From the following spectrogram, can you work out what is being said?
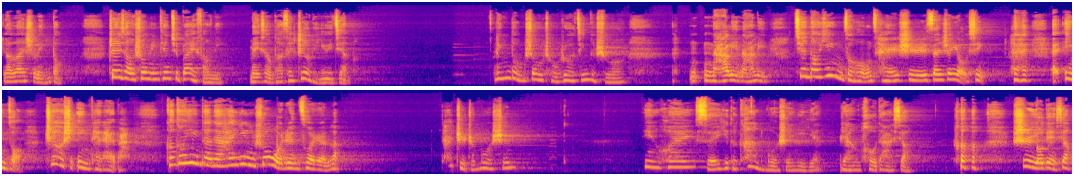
原来是林董，正想说明天去拜访你，没想到在这里遇见了。”林董受宠若惊的说：“哪里哪里，见到应总才是三生有幸。嘿嘿，哎，应总，这是应太太吧？刚刚应太太还硬说我认错人了。”他指着莫深，应辉随意的看了莫深一眼，然后大笑：“哈哈，是有点像，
